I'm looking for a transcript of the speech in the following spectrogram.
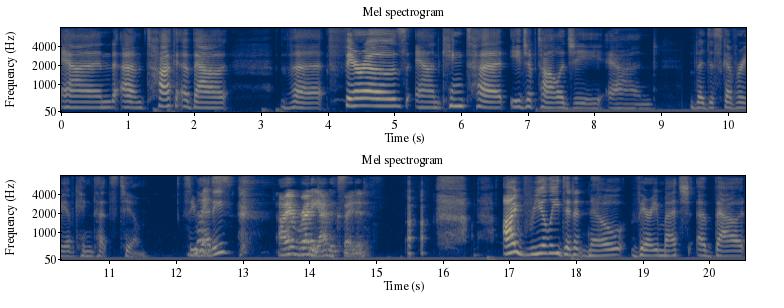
and um, talk about the pharaohs and King Tut, Egyptology, and the discovery of King Tut's tomb. So you Nice. ready? I am ready. I'm excited. I really didn't know very much about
